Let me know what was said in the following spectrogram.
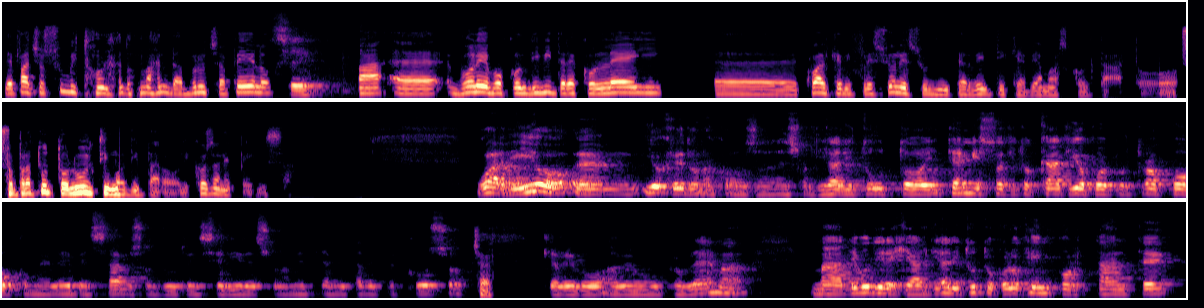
Le faccio subito una domanda a bruciapelo, sì. ma eh, volevo condividere con lei eh, qualche riflessione sugli interventi che abbiamo ascoltato, soprattutto l'ultimo di Paroli. Cosa ne pensa? Guardi, io, ehm, io, credo una cosa, adesso al di là di tutto, i temi sono stati toccati, io poi purtroppo, come lei ben sa, mi sono dovuto inserire solamente a metà del percorso, certo. che avevo, avevo un problema ma devo dire che al di là di tutto quello che è importante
